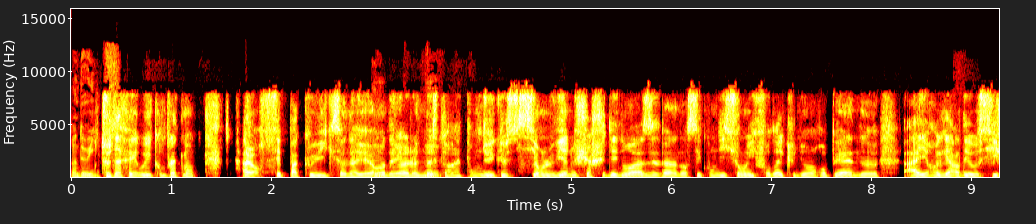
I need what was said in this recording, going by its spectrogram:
Hein. Tout à fait, oui, complètement. Alors, c'est pas que X, hein, d'ailleurs. Hein. D'ailleurs, Elon Musk a répondu que si on vient nous chercher des noises, ben, dans ces conditions, il faudrait que l'Union européenne euh, aille regarder aussi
